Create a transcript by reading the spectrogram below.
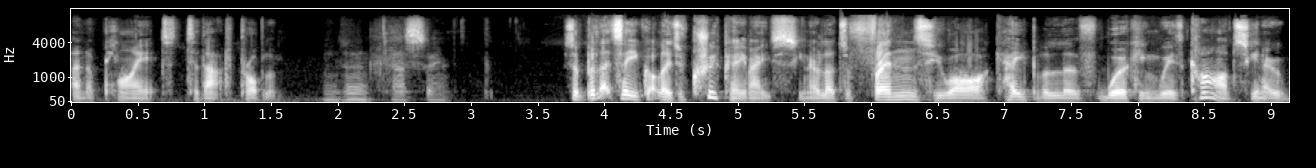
and apply it to that problem. Mm-hmm. I see. So, but Let's say you've got loads of croupier mates, you know, loads of friends who are capable of working with cards, you know.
